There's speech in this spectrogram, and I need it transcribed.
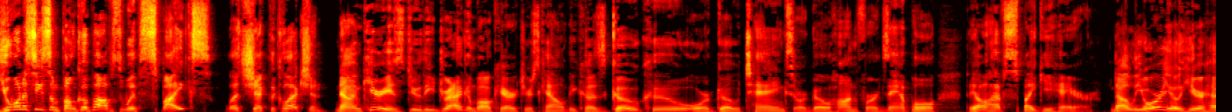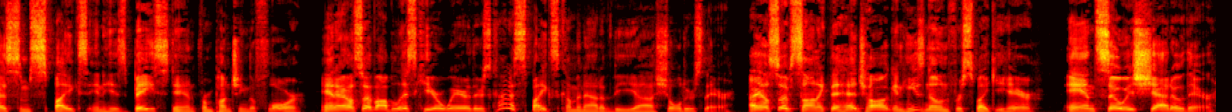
You want to see some Funko Pops with spikes? Let's check the collection. Now I'm curious, do the Dragon Ball characters count because Goku or Gotenks or Gohan, for example, they all have spiky hair. Now Leorio here has some spikes in his base stand from punching the floor. And I also have Obelisk here where there's kind of spikes coming out of the uh, shoulders there. I also have Sonic the Hedgehog and he's known for spiky hair. And so is Shadow there.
